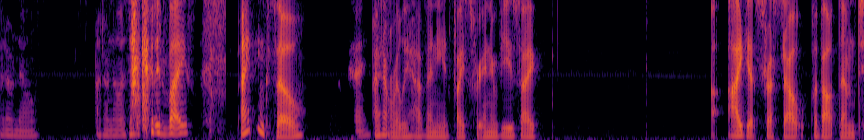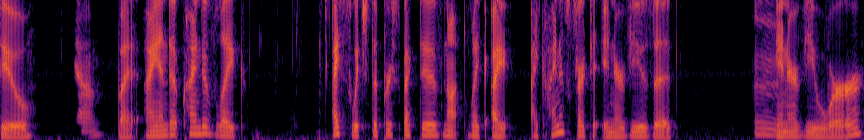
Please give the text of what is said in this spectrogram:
i don't know. I don't know. Is that good advice? I think so. okay. I don't really have any advice for interviews. I I get stressed out about them too, yeah. But I end up kind of like I switch the perspective, not like I I kind of start to interview the Mm, interviewer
